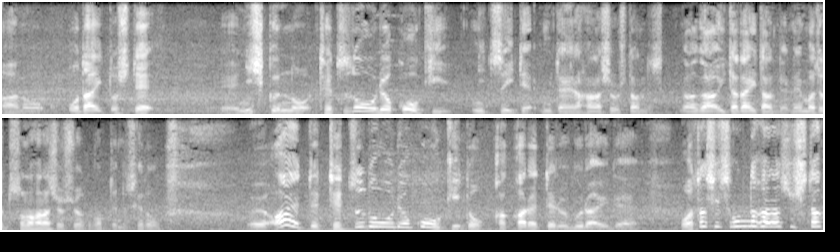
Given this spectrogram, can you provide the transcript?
あのお題として、えー西君の鉄道旅行記についてみたいな話をしたんですががいただいたんでね、まあ、ちょっとその話をしようと思ってるんですけど、えーあえて鉄道旅行記と書かれてるぐらいで私そんな話したっ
